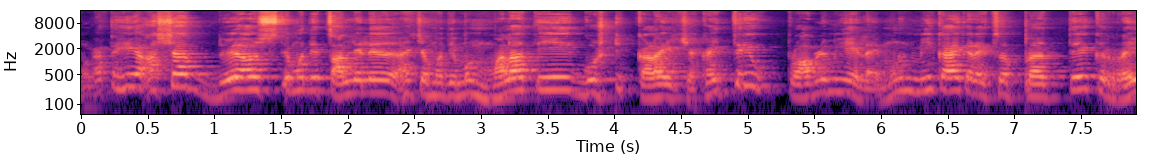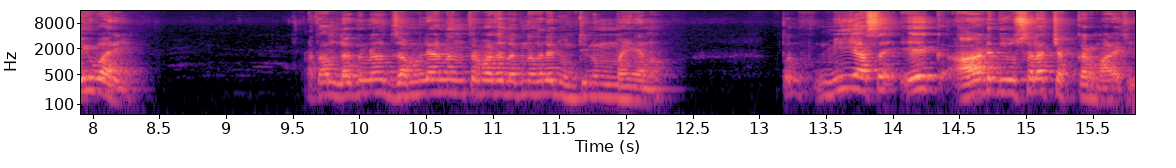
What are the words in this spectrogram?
मग आता हे अशा द्वयावस्थेमध्ये चाललेल्या ह्याच्यामध्ये मग मला ते गोष्टी कळायच्या. काहीतरी प्रॉब्लेम यायला आहे. म्हणून मी काय करायचं प्रत्येक रविवारी आता लग्न जमल्यानंतर माझं लग्न झालं दोन तीन महिन्यानं. पण मी असं एक आठ दिवसाला चक्कर मारायची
